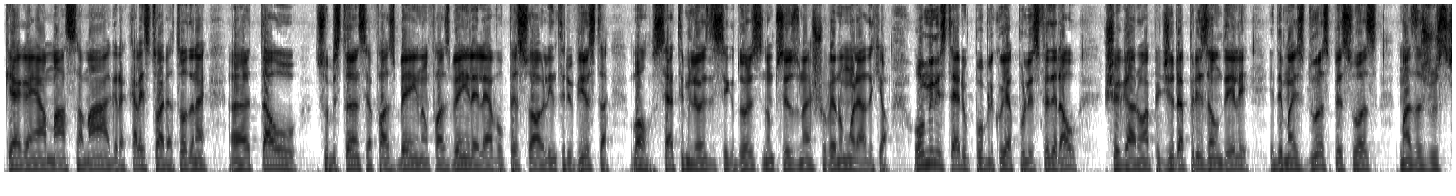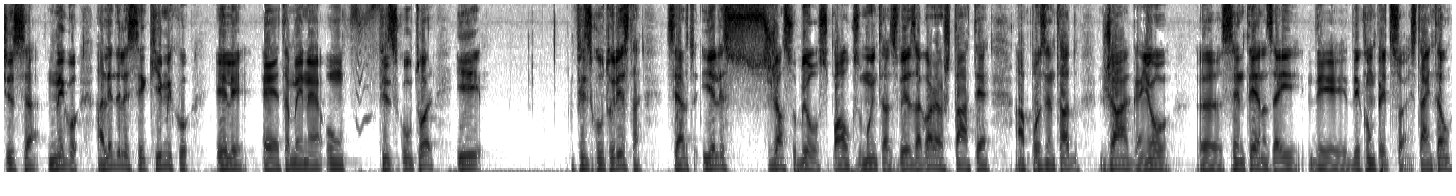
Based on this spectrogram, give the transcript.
quer ganhar massa magra, aquela história toda, né? Uh, tal substância faz bem, não faz bem, ele leva o pessoal, ele entrevista. Bom, 7 milhões de seguidores, não preciso, né? Chover uma olhada aqui, ó. O Ministério Público e a Polícia Federal chegaram a pedir a prisão dele e de mais duas pessoas, mas a justiça negou. Além dele ser químico, ele é também, né, um fisicultor e fisiculturista, certo? E ele já subiu aos palcos muitas vezes, agora está até aposentado, já ganhou uh, centenas aí de, de competições, tá? Então,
